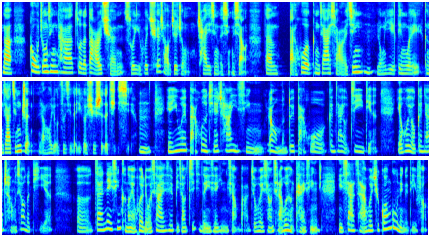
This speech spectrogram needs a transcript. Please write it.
那购物中心它做的大而全，所以会缺少这种差异性的形象，但。百货更加小而精，容易定位更加精准，然后有自己的一个叙事的体系。嗯，也因为百货的这些差异性，让我们对百货更加有记忆点，也会有更加长效的体验。呃，在内心可能也会留下一些比较积极的一些影响吧，就会想起来会很开心，你下次还会去光顾那个地方。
